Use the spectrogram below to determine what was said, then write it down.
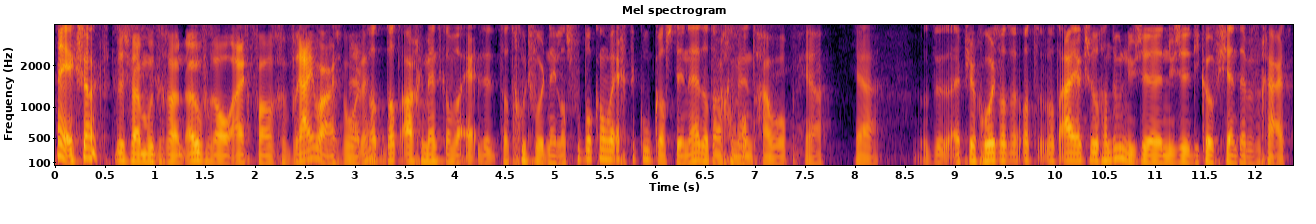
nee, exact. Dus wij moeten gewoon overal eigenlijk van gevrijwaard worden. Ja, dat, dat argument kan wel e- dat goed voor het Nederlands voetbal kan wel echt de koelkast in, hè? Dat argument. God, hou op. Ja. Ja. Wat, eh, heb je gehoord wat, wat, wat Ajax wil gaan doen nu ze, nu ze die coëfficiënt hebben vergaard?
